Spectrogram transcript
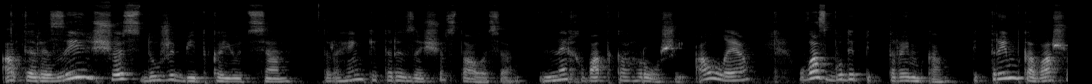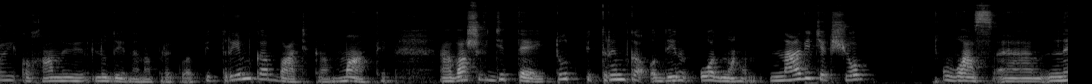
А терези щось дуже бідкаються. Дорогенькі терези, що сталося? Нехватка грошей. Але у вас буде підтримка. Підтримка вашої коханої людини, наприклад, підтримка батька, мати, ваших дітей. Тут підтримка один одного. Навіть якщо у вас е, не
